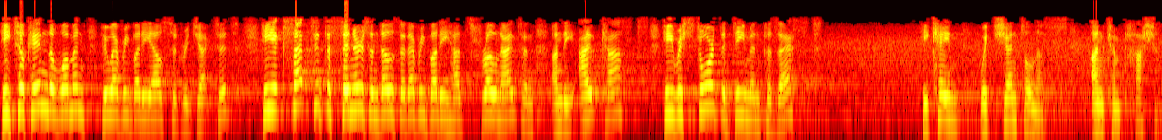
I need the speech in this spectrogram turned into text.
He took in the woman who everybody else had rejected. He accepted the sinners and those that everybody had thrown out and, and the outcasts. He restored the demon possessed. He came with gentleness and compassion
